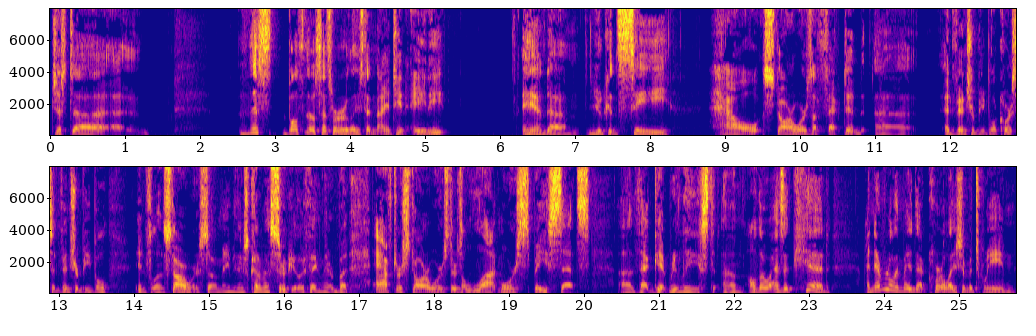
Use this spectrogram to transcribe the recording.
just uh, this both of those sets were released in 1980, and um, you can see how Star Wars affected uh, adventure people. Of course, adventure people influenced Star Wars, so maybe there's kind of a circular thing there. But after Star Wars, there's a lot more space sets uh, that get released. Um, although, as a kid, I never really made that correlation between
